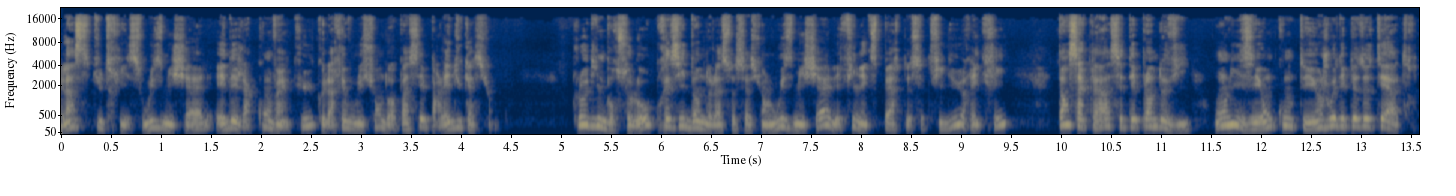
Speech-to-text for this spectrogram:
l'institutrice Louise Michel est déjà convaincue que la révolution doit passer par l'éducation. Claudine Bourselot, présidente de l'association Louise Michel et fine experte de cette figure, écrit Dans sa classe, c'était plein de vie. On lisait, on comptait, on jouait des pièces de théâtre.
